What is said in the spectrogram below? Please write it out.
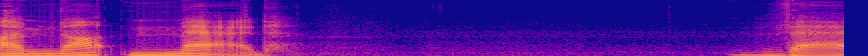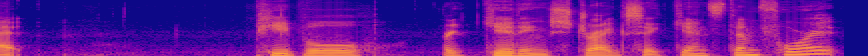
I'm not mad that people are getting strikes against them for it.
